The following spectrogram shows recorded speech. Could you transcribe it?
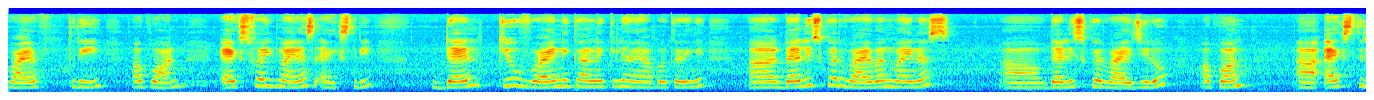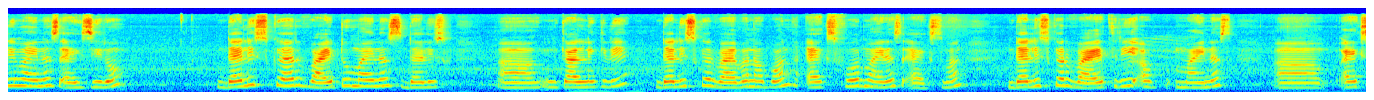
Y three upon X five minus X three del Q y निकालने के लिए हम यहाँ पर करेंगे del square y one minus del square y zero upon x three minus x zero del square y two minus del निकालने के लिए del square y one upon x four minus x one, del square y three up minus x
